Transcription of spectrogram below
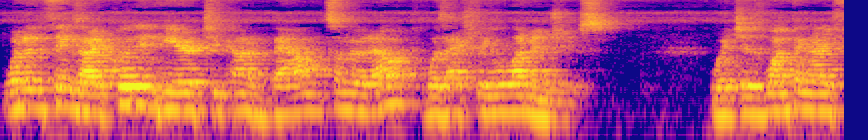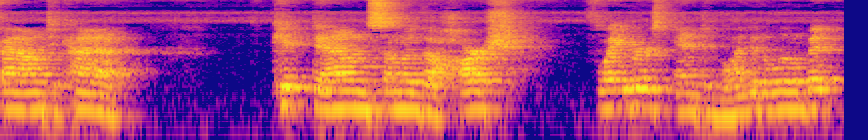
one of the things I put in here to kind of balance some of it out was actually lemon juice, which is one thing I found to kind of kick down some of the harsh flavors and to blend it a little bit.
